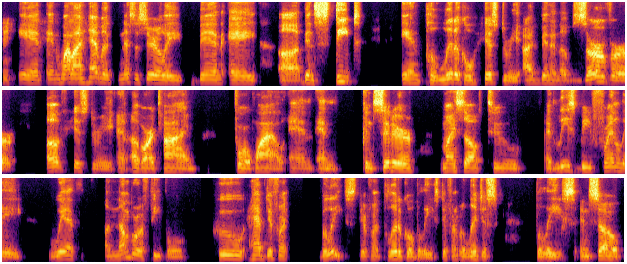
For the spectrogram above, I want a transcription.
and and while I haven't necessarily been a uh, been steeped in political history, I've been an observer of history and of our time for a while, and and consider myself to at least be friendly with a number of people who have different beliefs, different political beliefs, different religious beliefs. And so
